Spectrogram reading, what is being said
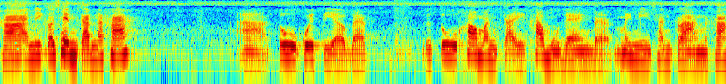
ค่ะอันนี้ก็เช่นกันนะคะอ่าตู้ก๋วยเตี๋ยวแบบ หรือตู้ข้าวมันไก่ข้าวหมูแดงแบบไม่มีชั้นกลางนะคะ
